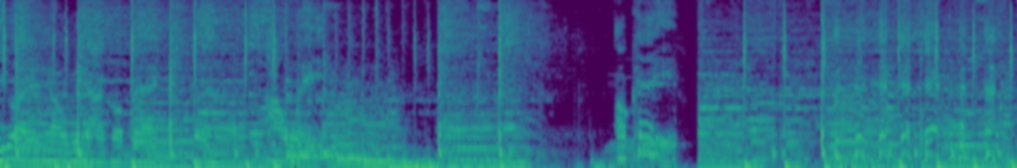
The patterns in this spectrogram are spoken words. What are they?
You already know we gotta go back, but I'll wait. Okay.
